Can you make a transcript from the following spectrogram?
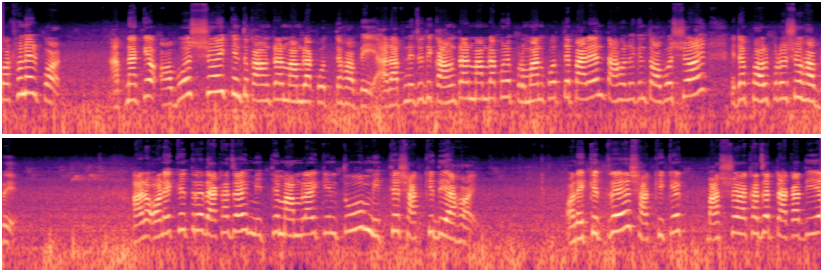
গঠনের পর আপনাকে অবশ্যই কিন্তু কাউন্টার মামলা করতে হবে। আর আপনি যদি কাউন্টার মামলা করে প্রমাণ করতে পারেন, তাহলে কিন্তু অবশ্যই এটা ফলপ্রসূ হবে। আর অনেক ক্ষেত্রে দেখা যায় মিথ্যে মামলায় কিন্তু মিথ্যে সাক্ষী দেওয়া হয়। অনেক ক্ষেত্রে সাক্ষীকে পাঁচশো এক হাজার টাকা দিয়ে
